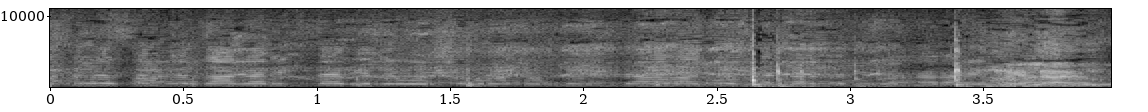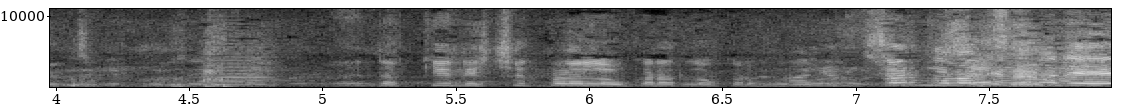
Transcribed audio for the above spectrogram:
सदस्यांच्या जागा रिक्त गेल्या महिला आयोगाचं. नक्की निश्चितपणे लवकरात लवकर बोलू सर मुलाखतीमध्ये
